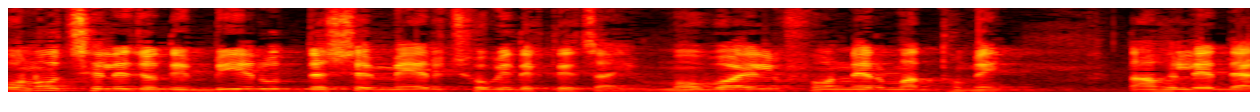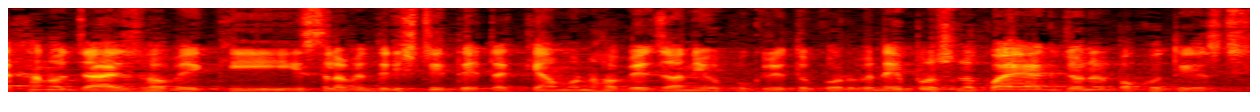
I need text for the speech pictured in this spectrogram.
কোনো ছেলে যদি বিয়ের উদ্দেশ্যে মেয়ের ছবি দেখতে চায় মোবাইল ফোনের মাধ্যমে, তাহলে দেখানো জায়জ হবে কি? ইসলামের দৃষ্টিতে এটা কেমন হবে জানি উপকৃত করবেন এই প্রশ্ন কয়েকজনের পক্ষ থেকে এসছে।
